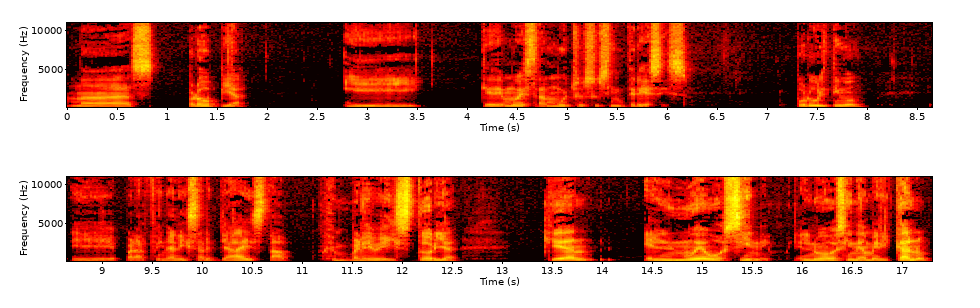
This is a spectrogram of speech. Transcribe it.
más propia y que demuestra mucho sus intereses. Por último, eh, para finalizar ya esta breve historia, quedan el nuevo cine, el nuevo cine americano,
